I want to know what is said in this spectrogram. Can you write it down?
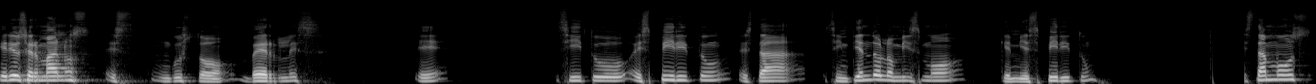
Queridos hermanos, es un gusto verles. Eh, si tu espíritu está sintiendo lo mismo que mi espíritu, estamos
